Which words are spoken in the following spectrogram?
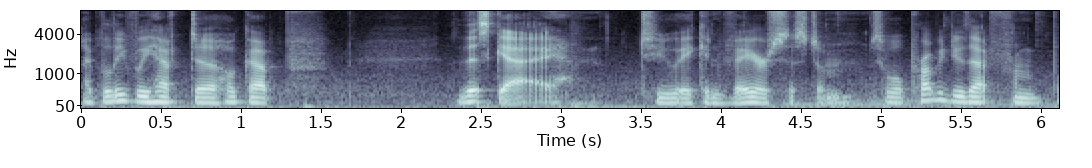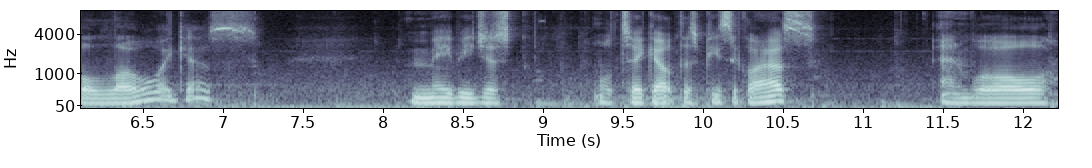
I believe we have to hook up this guy to a conveyor system. So we'll probably do that from below, I guess. Maybe just we'll take out this piece of glass and we'll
